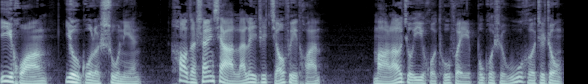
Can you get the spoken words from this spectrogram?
一晃又过了数年，耗子山下来了一支剿匪团，马老九一伙土匪不过是乌合之众，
